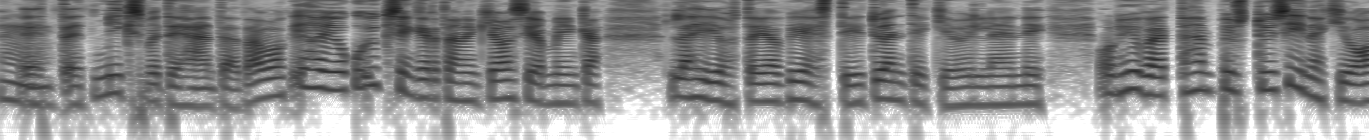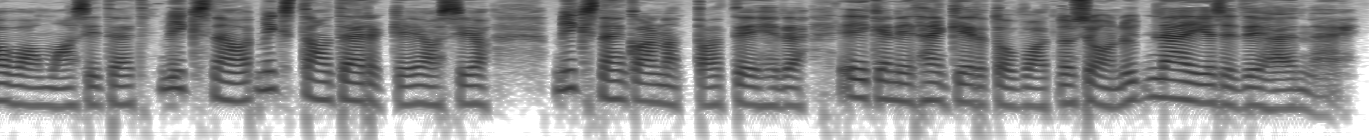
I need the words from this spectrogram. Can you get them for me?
Hmm. Että et, miksi me tehdään tätä, vaikka ihan joku yksinkertainenkin asia, minkä lähijohtaja viestii työntekijöille, niin on hyvä, että hän pystyy siinäkin jo avaamaan sitä, että miksi, nämä, miksi tämä on tärkeä asia, miksi näin kannattaa tehdä, eikä niin, että hän kertoo vaan, että no se on nyt näin ja se tehdään näin.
